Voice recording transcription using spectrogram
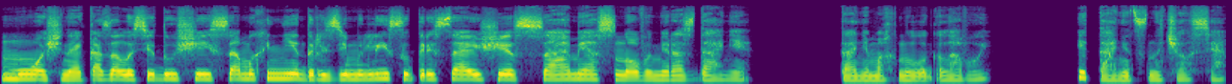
мощная, казалось, идущая из самых недр земли, сотрясающая сами основы мироздания. Таня махнула головой, и танец начался.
